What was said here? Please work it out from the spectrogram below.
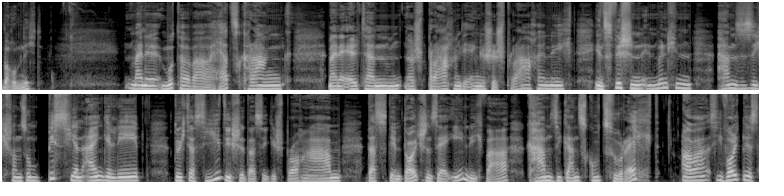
warum nicht? Meine Mutter war herzkrank Meine Eltern äh, sprachen die englische Sprache nicht. Inzwischen in München haben sie sich schon so ein bisschen eingelebt durch das Jiddische, das sie gesprochen haben, das dem Deutschen sehr ähnlich war, kamen sie ganz gut zurecht. Aber sie wollten es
